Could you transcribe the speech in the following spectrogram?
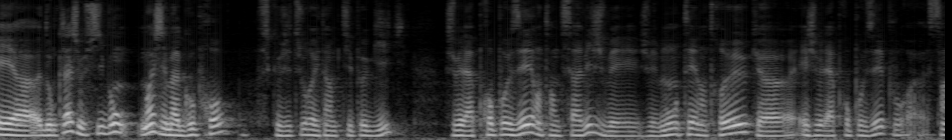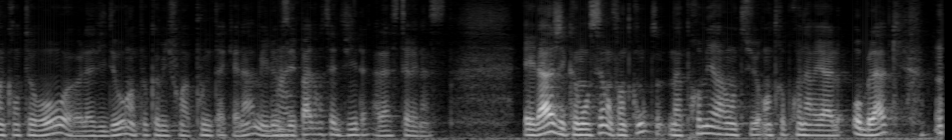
Et euh, donc là, je me suis dit, bon, moi j'ai ma GoPro, parce que j'ai toujours été un petit peu geek. Je vais la proposer en tant que service, je vais, je vais monter un truc et je vais la proposer pour 50 euros la vidéo, un peu comme ils font à Punta Cana, mais ils ne le faisaient pas dans cette ville, à Las Terrenas. Et là, j'ai commencé en fin de compte ma première aventure entrepreneuriale au black.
